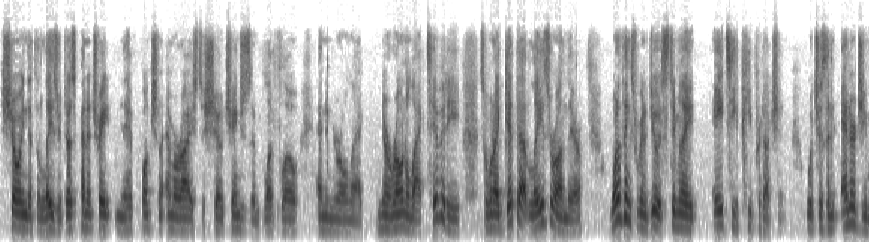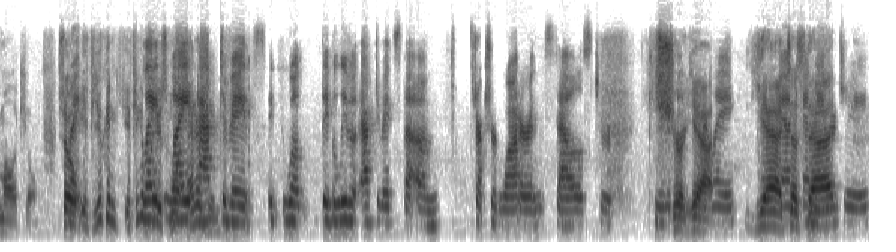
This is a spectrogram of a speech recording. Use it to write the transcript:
showing that the laser does penetrate, and they have functional MRIs to show changes in blood flow and in neuronal, neuronal activity. So when I get that laser on there, one of the things we're going to do is stimulate ATP production, which is an energy molecule. So right. if you can, if you can light, produce more light energy, activates. Well, they believe it activates the um, structured water in the cells to sure yeah yeah it does and that energy.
